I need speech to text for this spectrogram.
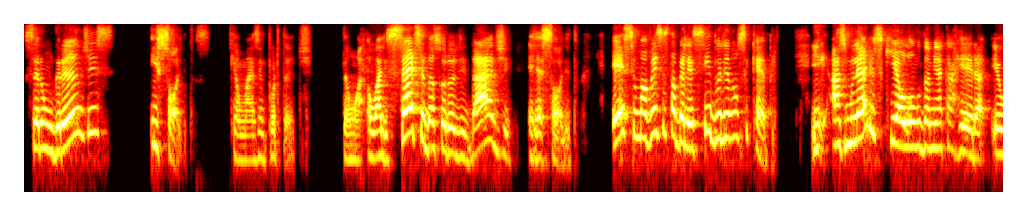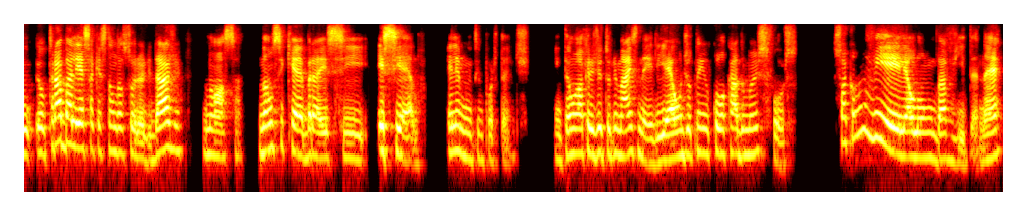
serão grandes e sólidas, que é o mais importante. Então, o alicerce da sororidade, ele é sólido. Esse, uma vez estabelecido, ele não se quebra. E as mulheres que, ao longo da minha carreira, eu, eu trabalhei essa questão da sororidade, nossa, não se quebra esse, esse elo. Ele é muito importante. Então, eu acredito demais nele, e é onde eu tenho colocado o meu esforço. Só que eu não vi ele ao longo da vida, né?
